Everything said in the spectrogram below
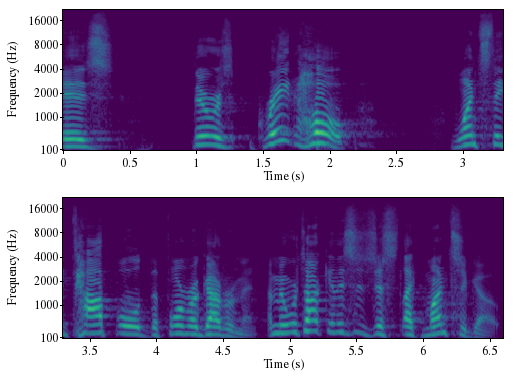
is there was great hope once they toppled the former government. I mean, we're talking, this is just like months ago.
